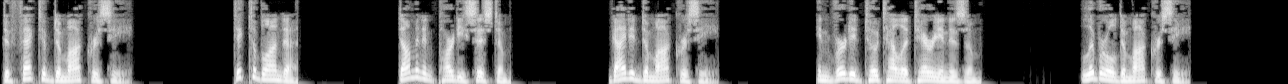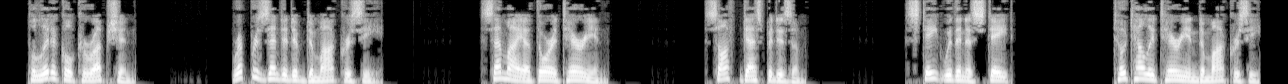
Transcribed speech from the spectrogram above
Defective democracy Dictablanda Dominant party system Guided democracy Inverted totalitarianism Liberal democracy Political corruption Representative democracy Semi-authoritarian Soft despotism State within a state Totalitarian democracy.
